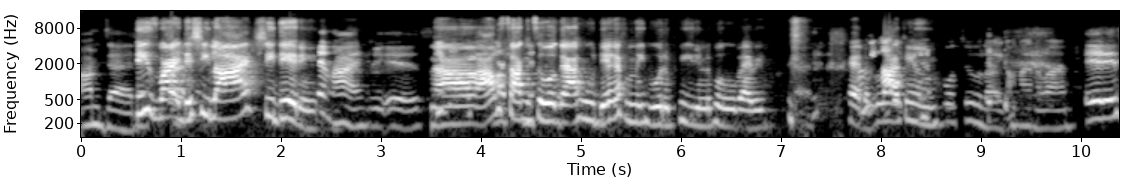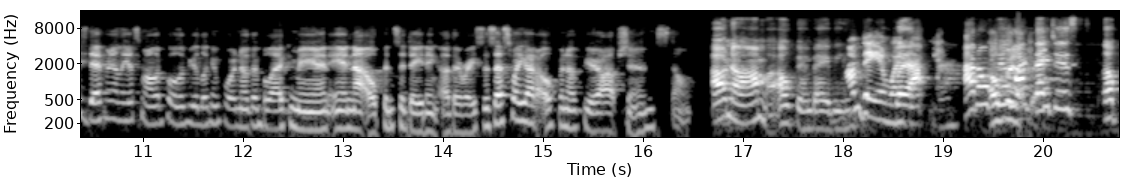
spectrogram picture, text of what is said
I'm dead. She's right. Did she lie? She didn't. can't lie. She is. Nah, I was talking to a guy who definitely would have peed in the pool, baby. Had I to mean, I block him. beautiful too. Like I'm not gonna lie. It is definitely a smaller pool if you're looking for another black man and not open to dating other races. That's why you got to open up your options. Don't. Oh no, I'm open, baby. I'm dating But white. I. I don't Open feel up. like they just uh,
